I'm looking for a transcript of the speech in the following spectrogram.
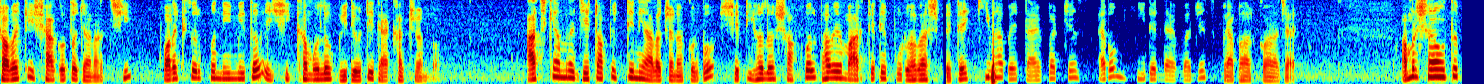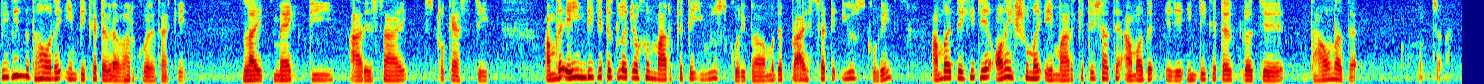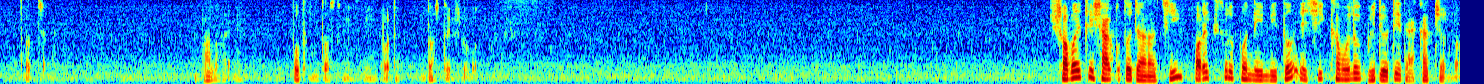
সবাইকে স্বাগত জানাচ্ছি ফরেক্সের উপর নির্মিত এই শিক্ষামূলক ভিডিওটি দেখার জন্য। আজকে আমরা যে টপিকটি নিয়ে আলোচনা করব, সেটি হলো সফলভাবে মার্কেটে পূর্বাভাস পেতে কীভাবে ডাইভারজেন্স এবং হিডেন ডাইভারজেন্স ব্যবহার করা যায়। আমরা সাধারণত বিভিন্ন ধরনের ইন্ডিকেটর ব্যবহার করে থাকি লাইক ম্যাকডি আরএসআই স্টোক্যাস্টিক আমরা এই ইন্ডিকেটরগুলো যখন মার্কেটে ইউজ করি বা আমাদের প্রাইস চার্টে ইউজ করি, আমরা দেখি যে অনেক সময় এই মার্কেটের সাথে আমাদের এই যে ইন্ডিকেটরগুলো যে ধারণা দেয় হচ্ছে হচ্ছে ভালো হয়নি। প্রথম দশ থেকে ইম্পর্টেন্ট দশ থেকে শুরু। সবাইকে স্বাগত জানাচ্ছি ফরেক্সের উপর নির্মিত এই শিক্ষামূলক ভিডিওটি দেখার জন্য।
